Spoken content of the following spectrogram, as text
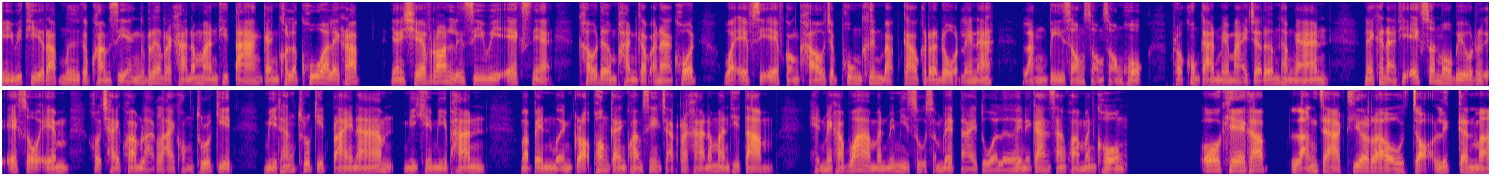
มีวิธีรับมือกับความเสี่ยงเรื่องราคาน้ำมันที่ต่างกันคนละขั้วเลยครับ อย่างเชฟรอนหรือ CVX เนี่ยเขาเดิมพันกับอนาคตว่า FCF ของเขาจะพุ่งขึ้นแบบก้าวกระโดดเลยนะ หลังปี 2226 เพราะโครงการใหม่ๆจะเริ่มทำงาน ในขณะที่ Exxon Mobil หรือ XOM เขาใช้ความหลากหลายของธุรกิจ มีทั้งธุรกิจปลายน้ำมีเคมีพันมาเป็นเหมือนเกราะป้องกันความเสี่ยงจากราคาน้ำมันที่ต่ำเห็นไหมครับว่ามันไม่มีสูตรสำเร็จตายตัวเลยในการสร้างความมั่นคง โอเคครับ หลังจากที่เราเจาะลึกกันมา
